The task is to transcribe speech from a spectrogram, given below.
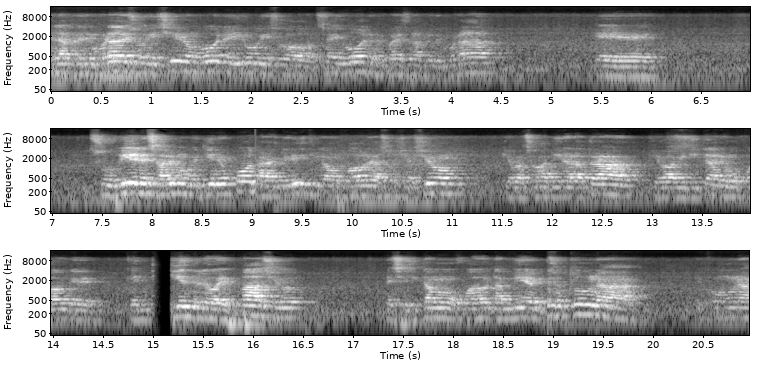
en la pretemporada ellos hicieron goles, Ivo hizo seis goles, me parece, en la pretemporada. Eh, sus bienes sabemos que tiene otra característica, un jugador de asociación, que se va a tirar atrás, que va a habilitar, es un jugador que, entiende los espacios. Necesitamos un jugador también. Eso es toda una, es como una,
